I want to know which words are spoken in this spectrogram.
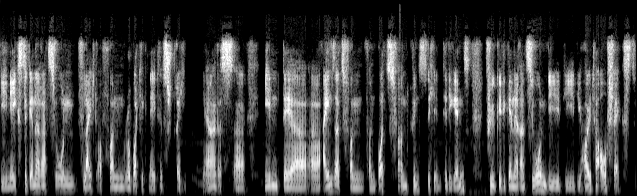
die nächste Generation vielleicht auch von Robotic Natives sprechen. Ja, dass äh, eben der äh, Einsatz von, von Bots, von künstlicher Intelligenz für die Generation, die, die, die heute aufwächst,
